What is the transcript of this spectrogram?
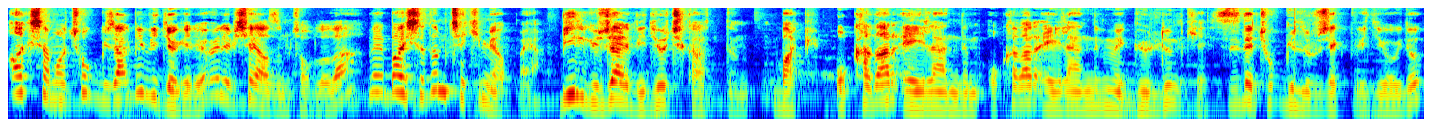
akşama çok güzel bir video geliyor. Öyle bir şey yazdım topluluğa ve başladım çekim yapmaya. Bir güzel video çıkarttım. Bak o kadar eğlendim, o kadar eğlendim ve güldüm ki. Sizi de çok güldürecek bir videoydu.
